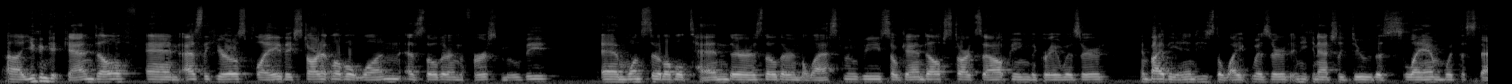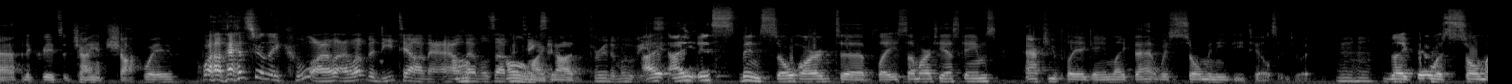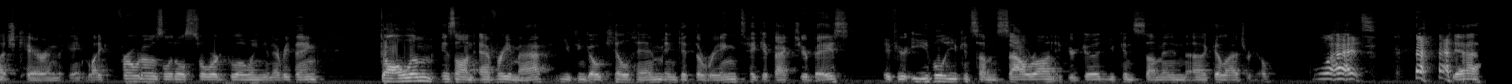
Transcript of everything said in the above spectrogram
uh, you can get Gandalf, and as the heroes play, they start at level one as though they're in the first movie, and once they're level ten, they're as though they're in the last movie. So Gandalf starts out being the Gray Wizard, and by the end, he's the White Wizard, and he can actually do the slam with the staff, and it creates a giant shockwave. Wow, that's really cool. I, I love the detail on that. How Oh, levels up oh and my takes it God. through the movies. I, I it's been so hard to play some RTS games after you play a game like that with so many details into it. hmm Like there was so much care in the game. Like Frodo's little sword glowing and everything. Gollum is on every map. You can go kill him and get the ring, take it back to your base. If you're evil, you can summon Sauron. If you're good, you can summon uh, Galadriel. What? Yeah,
